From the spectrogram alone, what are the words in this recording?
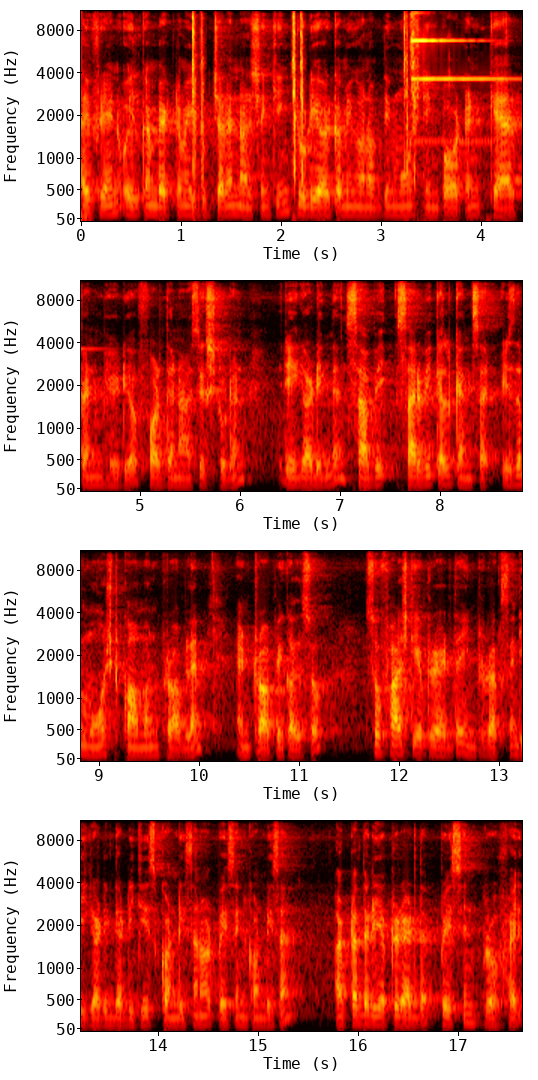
Hi friend, welcome back to my YouTube channel Nursing King. Today are coming one of the most important care pen video for the nursing student regarding the cervical cancer. is the most common problem and topic also. So first you have to write the introduction regarding the disease condition or patient condition. After that you have to write the patient profile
